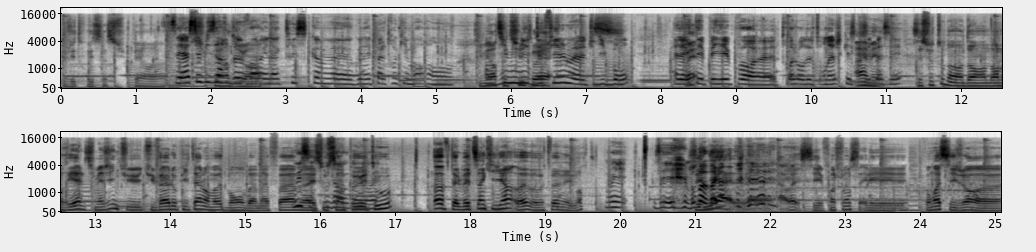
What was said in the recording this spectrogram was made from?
que j'ai trouvé ça super. euh, C'est assez super bizarre de voir hein. une actrice comme euh, Gwyneth Paltrow qui meurt en, Qui en meurt 10 tout de minutes suite, ouais. de film. Tu dis bon, elle a Ouais. été payée pour 3 jours de tournage, qu'est-ce qui Ah, s'est passé? C'est surtout dans, dans, dans le réel, t'imagines, tu, tu vas à l'hôpital en mode bon bah ma femme Oui, elle tousse un peu et tout. Hop, t'as le médecin qui vient, ouais bah votre femme est morte. Oui, c'est. Bon bah Génial. voilà. ah ouais, c'est franchement, est... pour moi c'est genre, euh,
